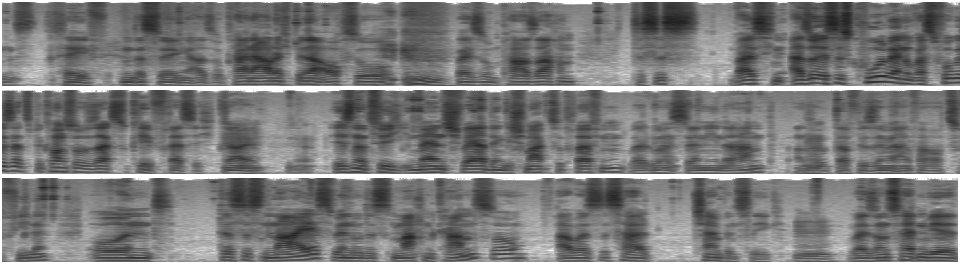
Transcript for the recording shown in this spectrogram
und Safe. Und deswegen, also keine Ahnung, ich bin da auch so bei so ein paar Sachen. Das ist, weiß ich nicht. Also es ist cool, wenn du was vorgesetzt bekommst, wo du sagst, okay, fressig, geil. Ja. Ist natürlich immens schwer, den Geschmack zu treffen, weil du Ja. hast es ja nie in der Hand. Also Ja. dafür sind wir einfach auch zu viele. Und das ist nice, wenn du das machen kannst, so. Aber es ist halt Champions League. Mhm. Weil sonst hätten wir,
